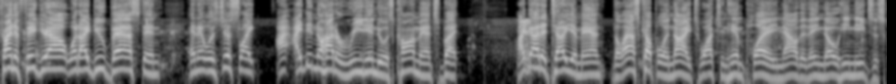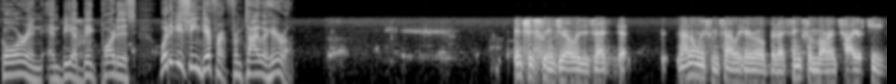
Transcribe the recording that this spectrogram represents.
trying to figure out what I do best, and and it was just like I, I didn't know how to read into his comments, but I got to tell you, man, the last couple of nights watching him play, now that they know he needs to score and, and be a big part of this, what have you seen different from Tyler Herro? Interesting, Joe, is that uh, not only from Tyler Herro, but I think from our entire team,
